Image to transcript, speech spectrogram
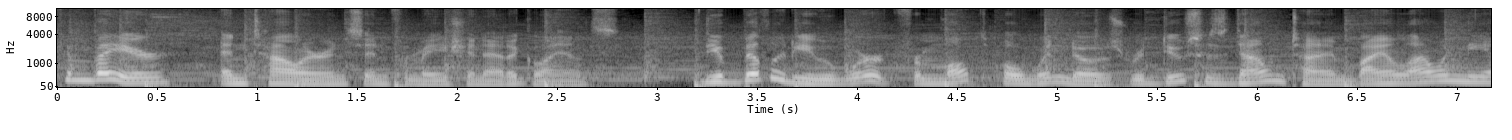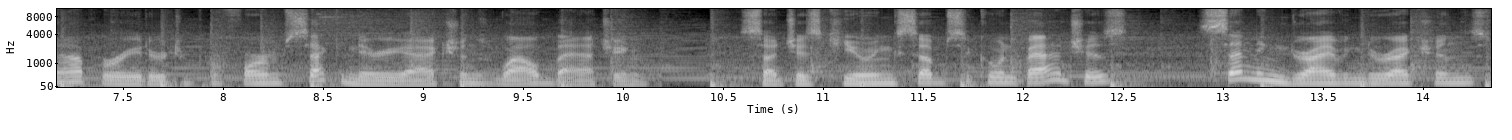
conveyor, and tolerance information at a glance. The ability to work from multiple windows reduces downtime by allowing the operator to perform secondary actions while batching, such as queuing subsequent batches sending driving directions,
